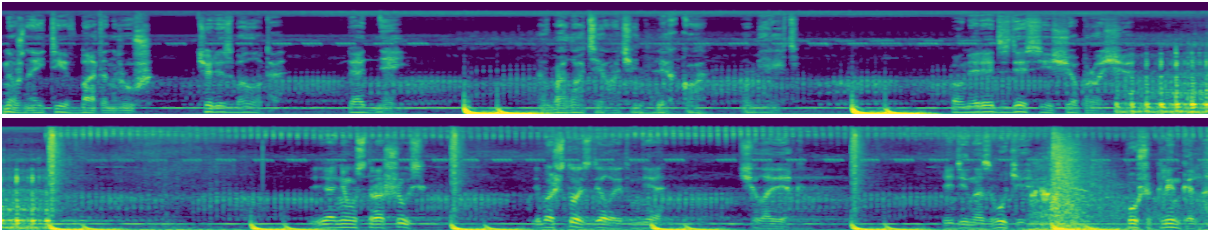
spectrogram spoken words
Нужно идти в Батон-Руж. Через болото. Пять дней. В болоте очень легко умереть. Умереть здесь еще проще. Я не устрашусь. Ибо что сделает мне человек? Иди на звуки пушек Линкольна.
